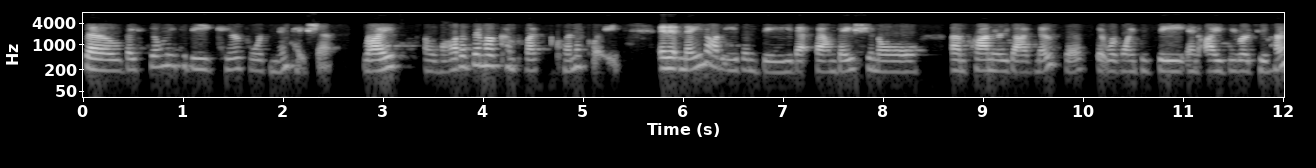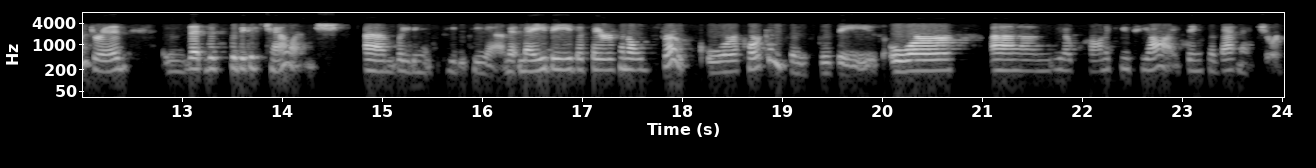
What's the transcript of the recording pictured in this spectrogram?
So they still need to be cared for as an inpatient right? A lot of them are complex clinically. And it may not even be that foundational um, primary diagnosis that we're going to see in I0200 that that's the biggest challenge um, leading into PDPM. It may be that there's an old stroke or a Parkinson's disease or um, you know chronic UTI, things of that nature.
